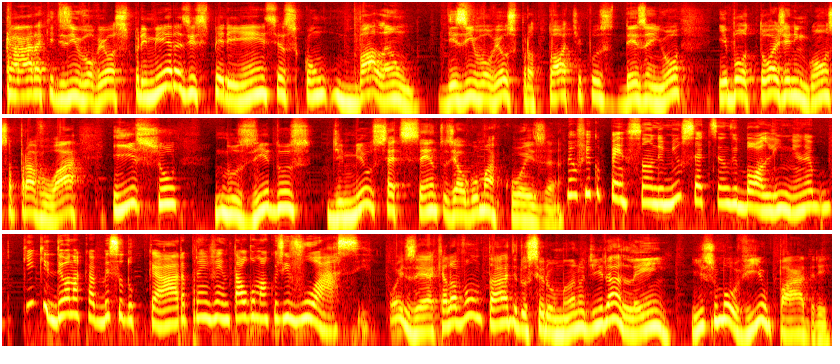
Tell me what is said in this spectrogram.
cara que desenvolveu as primeiras experiências com balão. Desenvolveu os protótipos, desenhou e botou a geringonça para voar. Isso nos idos de 1700 e alguma coisa. Eu fico pensando em 1700 e bolinha, né? O que que deu na cabeça do cara pra inventar alguma coisa que voasse? Pois é, aquela vontade do ser humano de ir além. Isso movia o padre.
